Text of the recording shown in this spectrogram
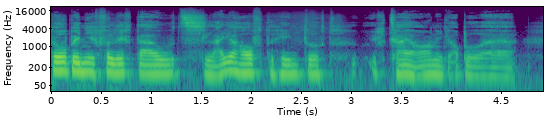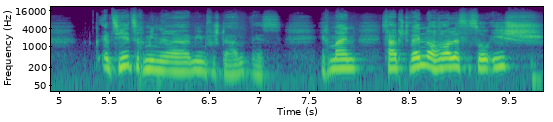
da bin ich vielleicht auch zu laienhaft dahinter. Ich keine Ahnung, aber äh, entzieht sich meiner, meinem Verständnis. Ich meine, selbst wenn das alles so ist,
